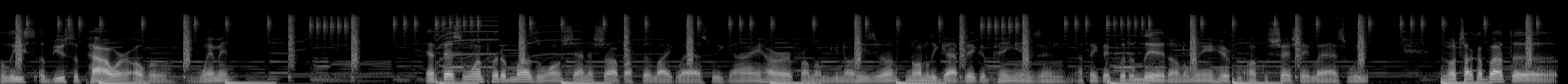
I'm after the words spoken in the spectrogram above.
police abuse of power over women. FS1 put a muzzle on Shannon Sharpe, I feel like, last week. I ain't heard from him. You know, he's normally got big opinions, and I think they put a lid on the win here from Uncle Shay Shay last week. We're going to talk about the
